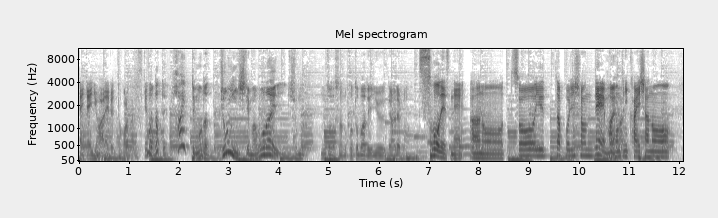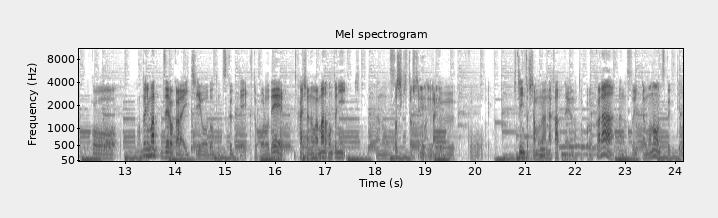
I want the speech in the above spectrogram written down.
大体言われるところなんですけど、まあだって入ってまだジョインして間もないでしょ。も元田さんの言葉で言うであれば。そうですね、あのそういったポジションで、もう本当に会社のこう本当にまゼロから1をどんどん作っていくところで会社のがまだ本当にあの組織として全くええ。こうきちんとしたものはなかったようなところからあのそういったものを作っていっ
